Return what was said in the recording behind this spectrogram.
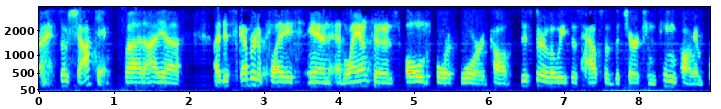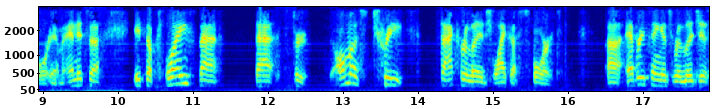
so shocking. But I uh, I discovered a place in Atlanta's Old Fourth Ward called Sister Louisa's House of the Church and Ping Pong Emporium, and it's a it's a place that that for, almost treats sacrilege like a sport. Uh, everything is religious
